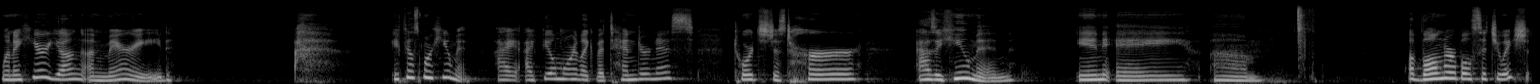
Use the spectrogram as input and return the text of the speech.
When I hear young unmarried, it feels more human. I, I feel more like the tenderness towards just her as a human in a um, a vulnerable situation.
